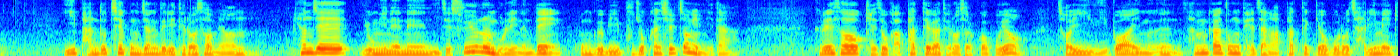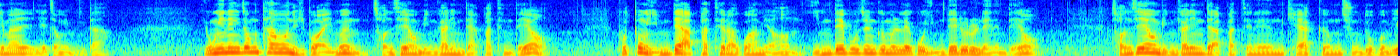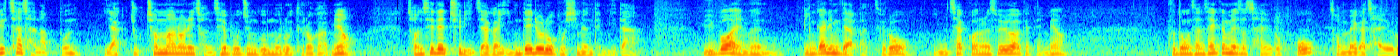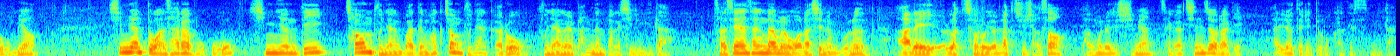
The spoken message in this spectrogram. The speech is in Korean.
이 반도체 공장들이 들어서면 현재 용인에는 이제 수요는 몰리는데 공급이 부족한 실정입니다. 그래서 계속 아파트가 들어설 거고요. 저희 위버하임은 삼가동 대장 아파트 격으로 자리매김할 예정입니다. 용인행정타운 위버하임은 전세형 민간임대 아파트인데요. 보통 임대 아파트라고 하면 임대 보증금을 내고 임대료를 내는데요. 전세형 민간임대 아파트는 계약금, 중도금 1차 잔압분 약 6천만 원이 전세 보증금으로 들어가며 전세 대출 이자가 임대료로 보시면 됩니다. 위버하임은 민간임대 아파트로 임차권을 소유하게 되며 부동산 세금에서 자유롭고 전매가 자유로우며 10년 동안 살아보고 10년 뒤 처음 분양받은 확정 분양가로 분양을 받는 방식입니다. 자세한 상담을 원하시는 분은 아래 연락처로 연락 주셔서 방문해 주시면 제가 친절하게 알려드리도록 하겠습니다.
